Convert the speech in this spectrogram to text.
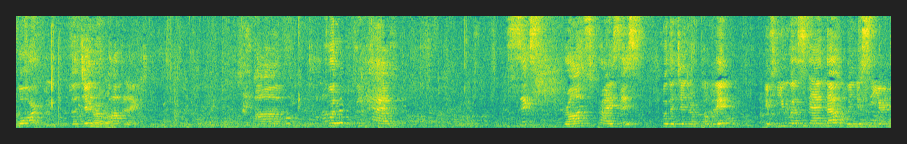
for the general public. Um, we have six bronze prizes for the general public. Stand when you see your.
